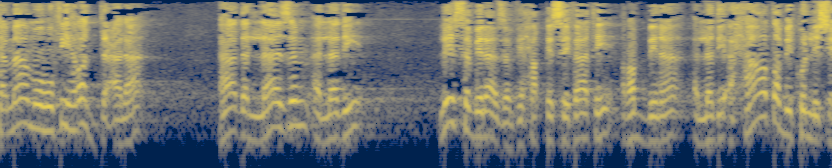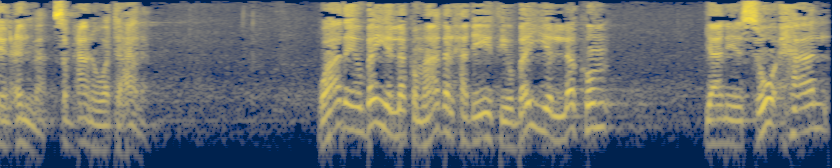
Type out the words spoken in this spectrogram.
تمامه فيه رد على هذا اللازم الذي ليس بلازم في حق صفات ربنا الذي أحاط بكل شيء علما سبحانه وتعالى. وهذا يبين لكم هذا الحديث يبين لكم يعني سوء حال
